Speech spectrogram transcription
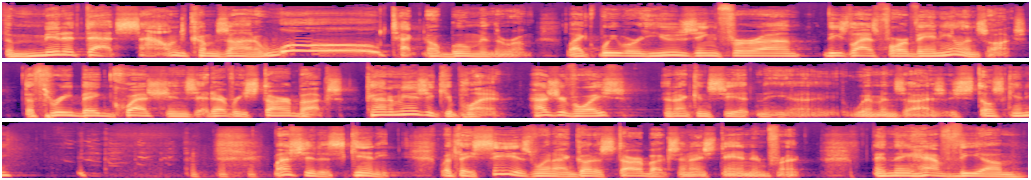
The minute that sound comes on, whoa, techno boom in the room, like we were using for uh, these last four Van Halen songs. The three big questions at every Starbucks: kind of music you playing? How's your voice? And I can see it in the uh, women's eyes. Are you still skinny? My shit is skinny. What they see is when I go to Starbucks and I stand in front, and they have the um,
